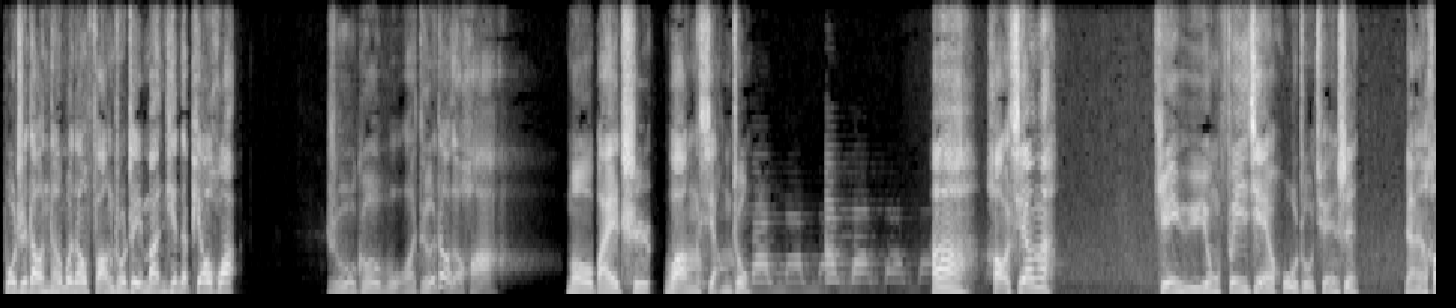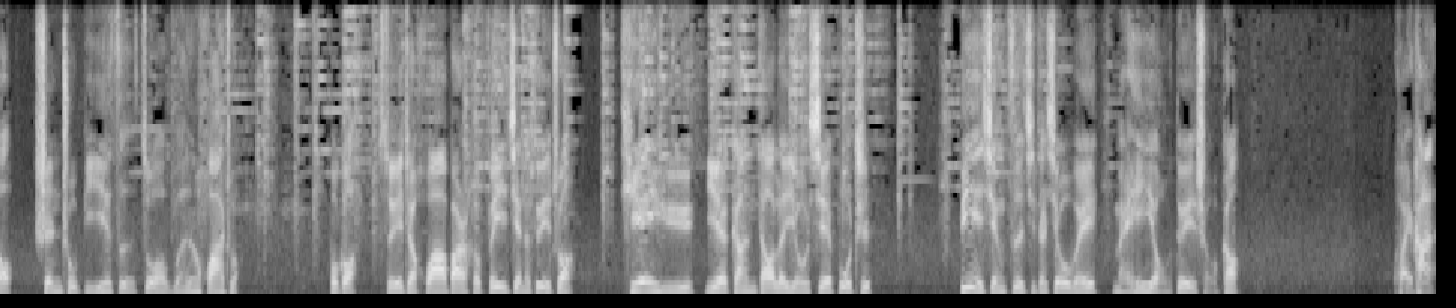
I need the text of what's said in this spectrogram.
不知道能不能防住这漫天的飘花？如果我得到的话，某白痴妄想中。啊，好香啊！天宇用飞剑护住全身，然后。伸出鼻子做闻花状，不过随着花瓣和飞剑的对撞，天宇也感到了有些不知。毕竟自己的修为没有对手高。快看，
